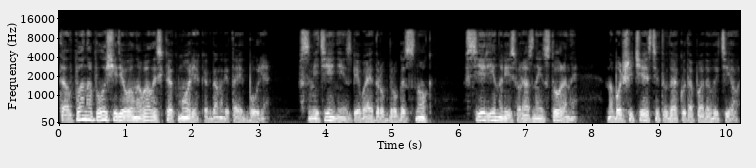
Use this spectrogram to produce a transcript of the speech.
Толпа на площади волновалась, как море, когда налетает буря. В смятении, сбивая друг друга с ног, все ринулись в разные стороны, но большей части туда, куда падало тело.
